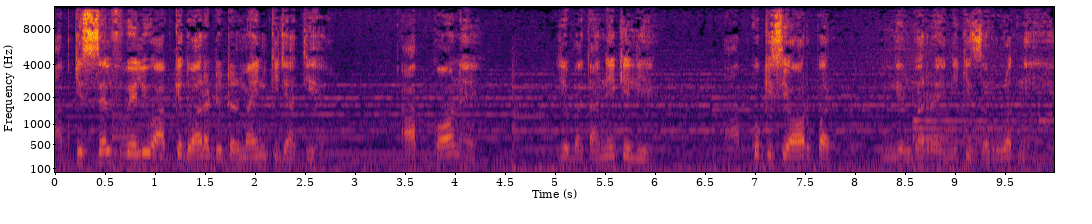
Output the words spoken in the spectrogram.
आपकी सेल्फ वैल्यू आपके द्वारा डिटरमाइन की जाती है। आप कौन हैं, ये बताने के लिए आपको किसी और पर निर्भर रहने की ज़रूरत नहीं है।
